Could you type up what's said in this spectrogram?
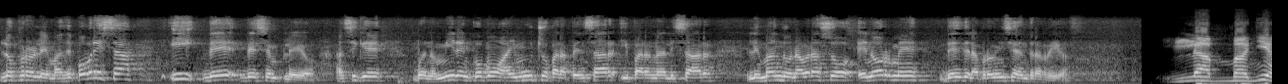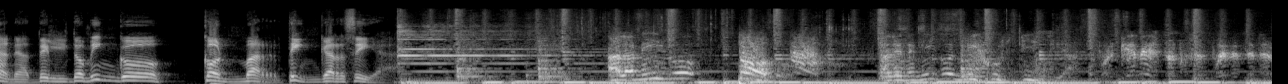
Los problemas de pobreza y de desempleo. Así que, bueno, miren cómo hay mucho para pensar y para analizar. Les mando un abrazo enorme desde la provincia de Entre Ríos. La mañana del domingo con Martín García. Al amigo todo, al enemigo ni justicia. Porque en esto no se puede tener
